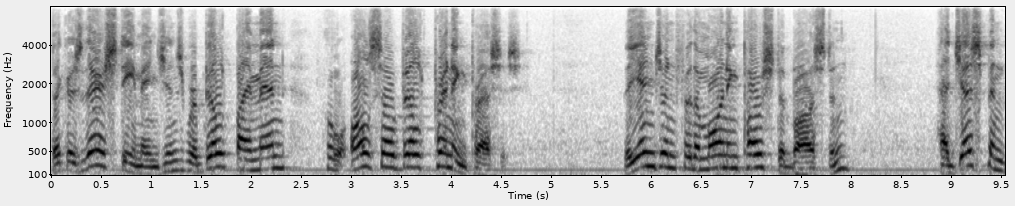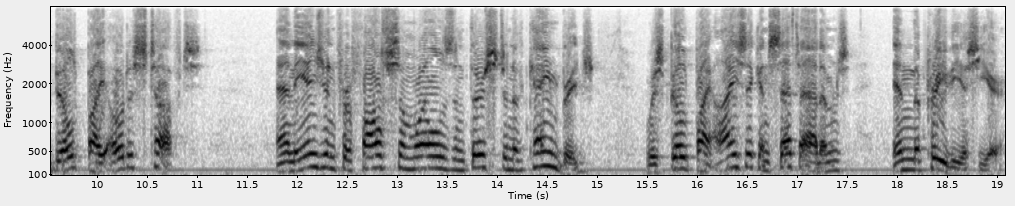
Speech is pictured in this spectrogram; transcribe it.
because their steam engines were built by men who also built printing presses. The engine for the Morning Post of Boston had just been built by Otis Tufts, and the engine for Folsom Wells and Thurston of Cambridge was built by Isaac and Seth Adams in the previous year.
